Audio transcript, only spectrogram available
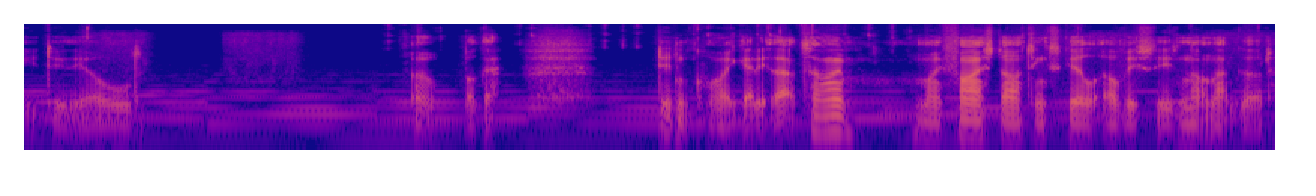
you do the old... Oh, bugger. Didn't quite get it that time. My fire starting skill obviously is not that good.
